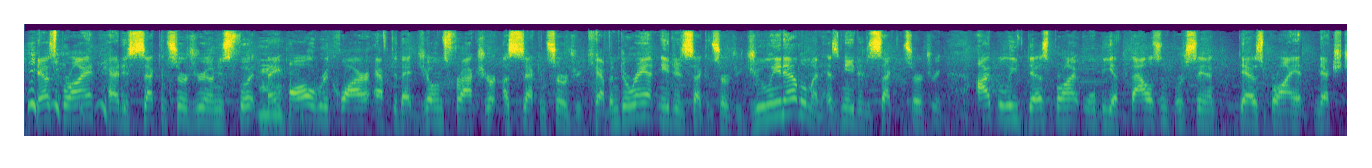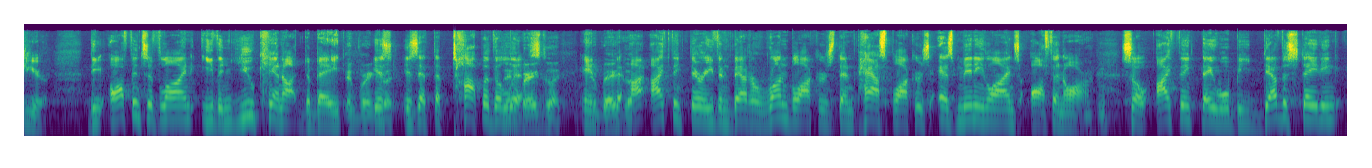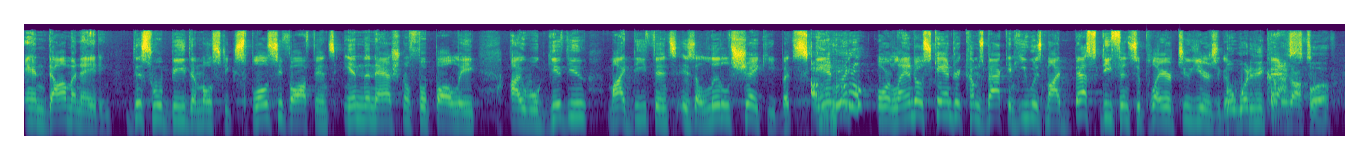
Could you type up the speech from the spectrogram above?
Dez Bryant had his second surgery on his foot. They Mm-hmm. all require, after that Jones fracture, a second surgery. Kevin Durant needed a second surgery. Julian Edelman has needed a second surgery. I believe Dez Bryant will be a thousand percent Dez Bryant next year. The offensive line, even you cannot debate, is, is at the top of the They're list. very good. And very good. I, I think they're even better run blockers than pass blockers, as many lines often are. Mm-hmm. So I think they will be devastating and dominating. This will be the most explosive offense in the National Football League. I will give you my defense is a little shaky, but Scandrick? Orlando Scandrick comes back, and he was my best defensive player two years ago. But what is he coming Best. off of?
